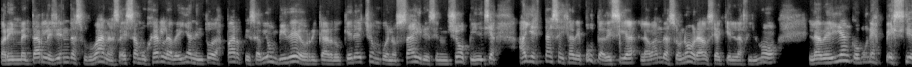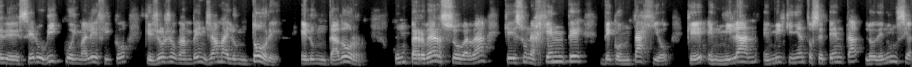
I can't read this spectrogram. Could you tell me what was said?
para inventar leyendas urbanas. A esa mujer la veían en todas partes. Había un video, Ricardo, que era hecho en Buenos Aires, en un shopping. Decía, ahí está esa hija de puta, decía la banda sonora, o sea, quien la filmó. La veían como una especie de ser ubicuo y maléfico que Giorgio Gambén llama el untore, el untador un perverso, ¿verdad? Que es un agente de contagio que en Milán, en 1570, lo denuncia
